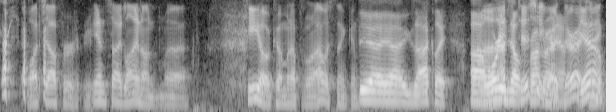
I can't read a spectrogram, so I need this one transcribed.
Watch out for inside line on uh, Kehoe coming up is what I was thinking. Yeah, yeah, exactly. Uh, Uh, that's out Tishy front right, right there, I yeah. think.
